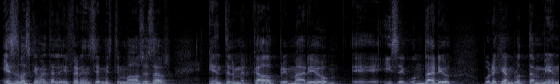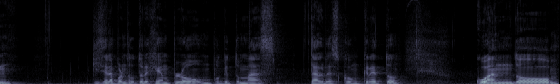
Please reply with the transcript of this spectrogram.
esa es básicamente la diferencia, mi estimado César, entre el mercado primario eh, y secundario. Por ejemplo, también quisiera poner otro ejemplo un poquito más, tal vez concreto. cuando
